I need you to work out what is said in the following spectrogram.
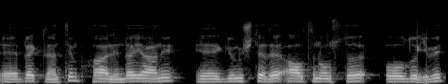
e, beklentim halinde. Yani e, gümüşte de altın onsta olduğu gibi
